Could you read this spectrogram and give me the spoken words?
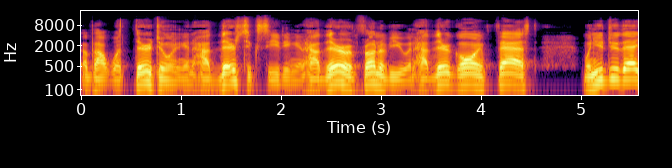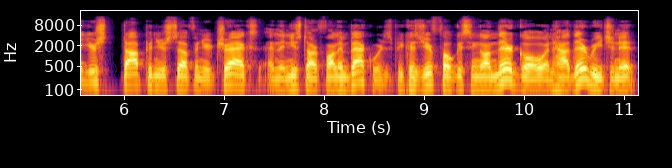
about what they're doing and how they're succeeding and how they're in front of you and how they're going fast. When you do that, you're stopping yourself in your tracks and then you start falling backwards because you're focusing on their goal and how they're reaching it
